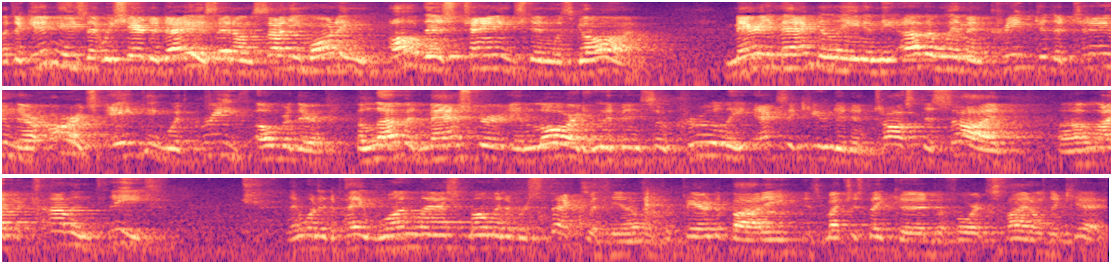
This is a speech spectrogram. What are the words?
But the good news that we share today is that on Sunday morning, all this changed and was gone. Mary Magdalene and the other women creep to the tomb, their hearts aching with grief over their beloved Master and Lord who had been so cruelly executed and tossed aside uh, like a common thief. They wanted to pay one last moment of respect with him and prepare the body as much as they could before its final decay.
